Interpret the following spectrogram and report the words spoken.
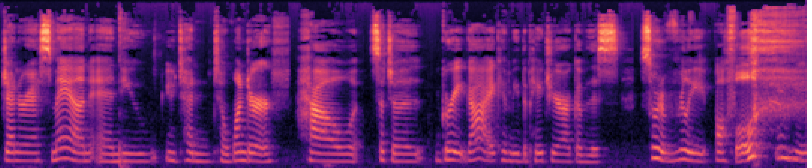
generous man, and you you tend to wonder how such a great guy can be the patriarch of this sort of really awful hmm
